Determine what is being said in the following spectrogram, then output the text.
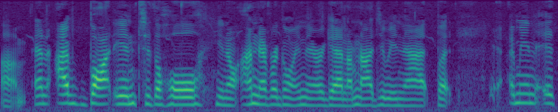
Um, and I've bought into the whole, you know, I'm never going there again, I'm not doing that. But I mean, it,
